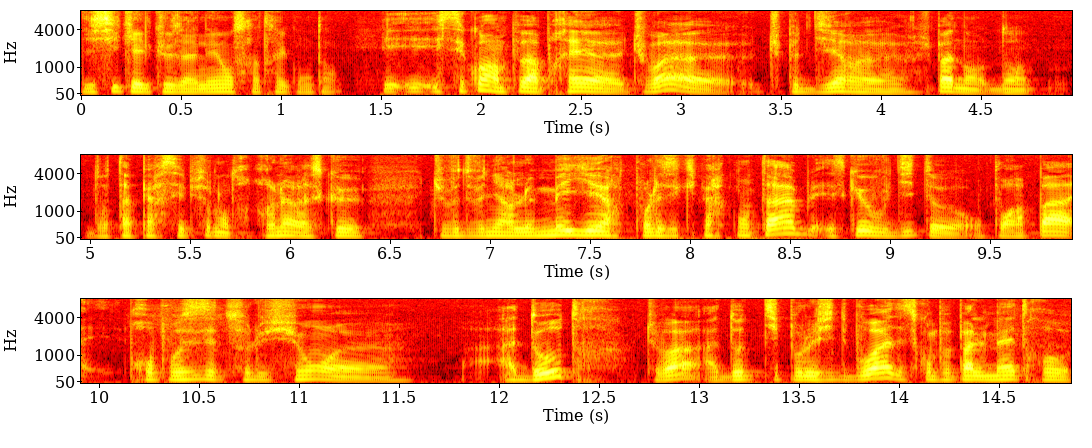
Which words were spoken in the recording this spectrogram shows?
d'ici quelques années, on sera très content. Et, c'est quoi un peu après, tu vois, tu peux te dire, je sais pas, dans, ta perception d'entrepreneur, est-ce que tu veux devenir le meilleur pour les experts comptables? Est-ce que vous dites, on ne pourra pas proposer cette solution à d'autres? Tu vois, à d'autres typologies de boîtes Est-ce qu'on peut pas le mettre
